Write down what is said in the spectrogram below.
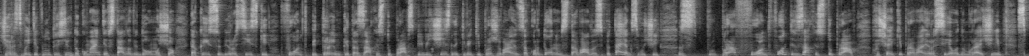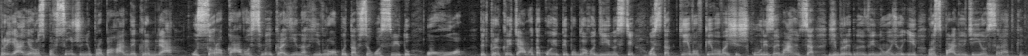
Через витік внутрішніх документів стало відомо, що такий собі російський фонд підтримки та захисту прав співвітчизників, які проживають за кордоном, здавалось би, та як звучить з прав фонд, фонд із захисту прав. Хоча які права і Росія в одному реченні сприяє розповсюдженню пропаганди Кремля у 48 країнах Європи та всього світу. Ого! Під прикриттям такої типу благодійності, ось такі вовки в овечій шкурі займаються гібридною війною і розпалюють її осередки.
